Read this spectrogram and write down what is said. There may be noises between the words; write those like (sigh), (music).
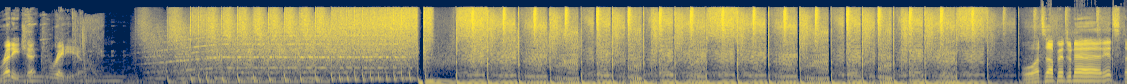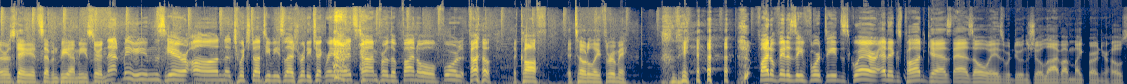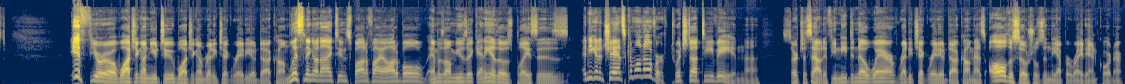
Ready Check Radio. What's up, Internet? It's Thursday at 7 p.m. Eastern. That means here on twitch.tv slash Ready Check Radio, it's time for the final four. (laughs) Final, the cough. It totally threw me. (laughs) the Final Fantasy 14 Square Enix podcast. As always, we're doing the show live. I'm Mike Byrne, your host. If you're uh, watching on YouTube, watching on ReadyCheckRadio.com, listening on iTunes, Spotify, Audible, Amazon Music, any of those places, and you get a chance, come on over Twitch.tv and uh, search us out. If you need to know where, ReadyCheckRadio.com has all the socials in the upper right hand corner.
